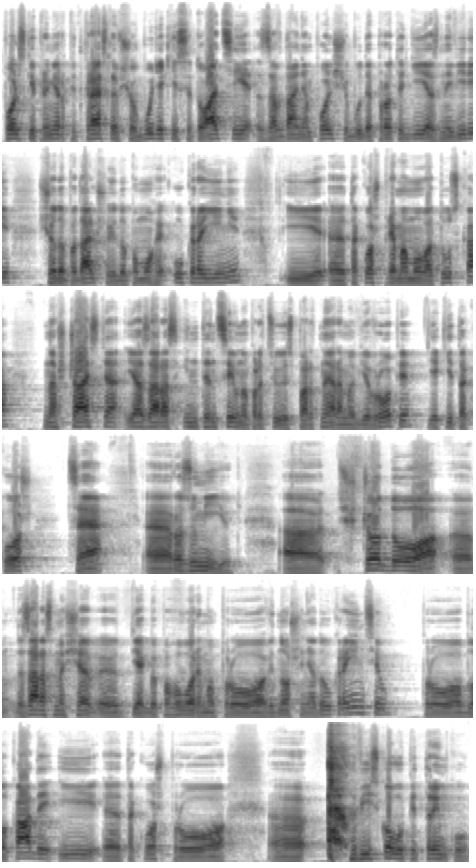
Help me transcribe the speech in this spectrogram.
Польський прем'єр підкреслив, що в будь-якій ситуації завданням Польщі буде протидія зневірі щодо подальшої допомоги Україні, і е, також пряма мова Туска. На щастя, я зараз інтенсивно працюю з партнерами в Європі, які також це е, розуміють. Е, Щодо е, зараз ми ще е, якби поговоримо про відношення до українців. про блокади і е, також про е, військову підтримку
